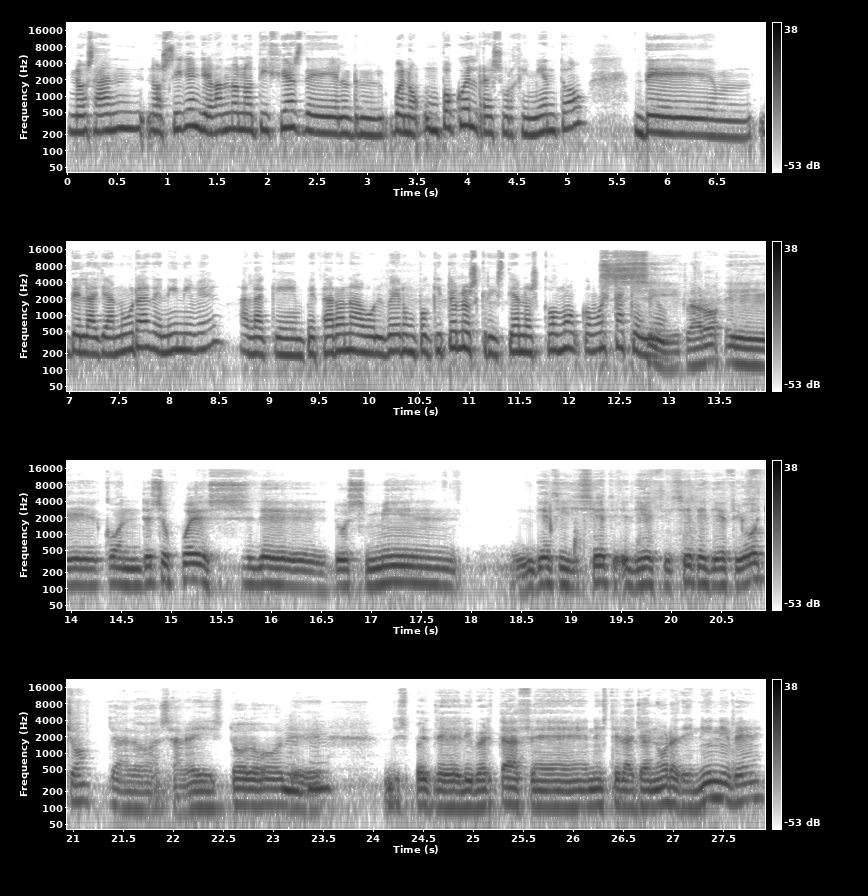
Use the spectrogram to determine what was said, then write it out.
nos han, nos siguen llegando noticias del, bueno, un poco el resurgimiento de, de, la llanura de Nínive a la que empezaron a volver un poquito los cristianos. ¿Cómo, cómo está aquello? Sí, claro. Eh, con después de 2017, 17, 18, ya lo sabéis todo, de después de libertad en este, la llanura de Nínive,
